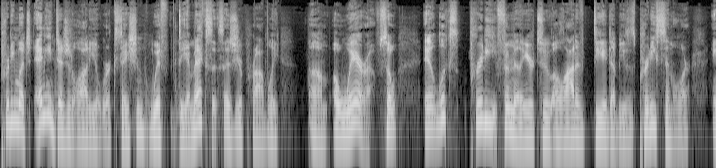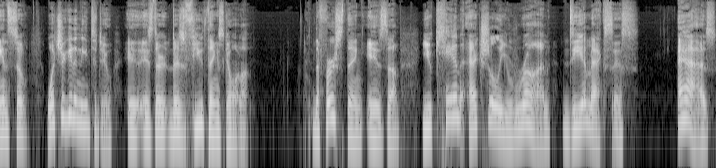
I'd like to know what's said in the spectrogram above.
pretty much any digital audio workstation with DMXIS, as you're probably um, aware of. So, it looks pretty familiar to a lot of DAWs. It's pretty similar. And so what you're going to need to do is, is, there there's a few things going on. The first thing is um, you can actually run DMXIS as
